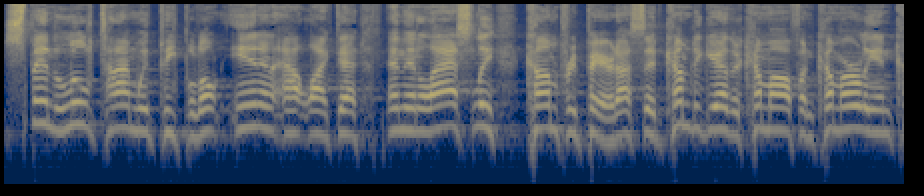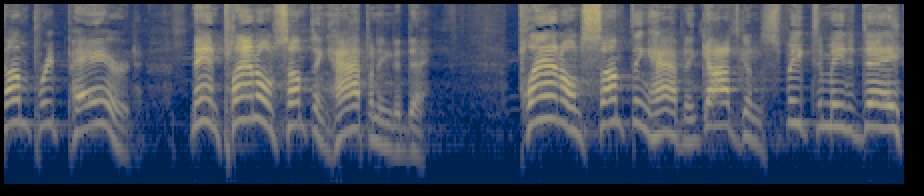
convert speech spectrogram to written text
spend a little time with people. Don't in and out like that. And then lastly, come prepared. I said, come together, come often, come early, and come prepared. Man, plan on something happening today. Plan on something happening. God's going to speak to me today.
